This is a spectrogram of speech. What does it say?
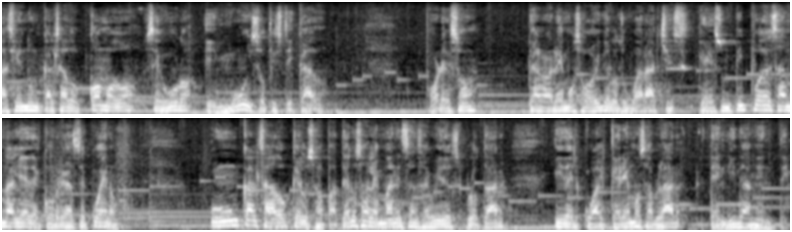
haciendo un calzado cómodo, seguro y muy sofisticado. Por eso te hablaremos hoy de los guaraches, que es un tipo de sandalia de correas de cuero. Un calzado que los zapateros alemanes han sabido explotar y del cual queremos hablar tendidamente.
